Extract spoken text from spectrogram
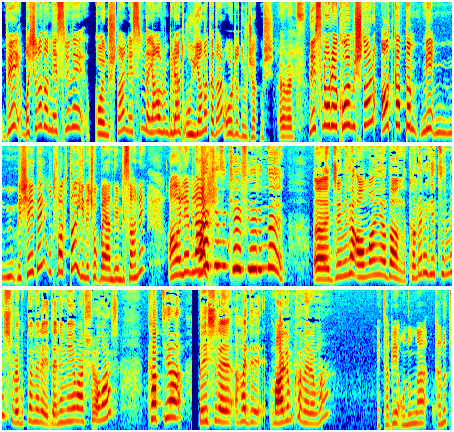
Ve başına da Nesrin'i koymuşlar. Nesrin de yavrum Bülent uyuyana kadar orada duracakmış. Evet. Nesrin'i oraya koymuşlar. Alt katta mi, mi- şeyde mutfakta yine çok beğendiğim bir sahne. Alemler. Herkesin keyfi yerinde. Ee, Cemile Almanya'dan kamera getirmiş ve bu kamerayı denemeye başlıyorlar. Katya Beşir'e hadi malum kameramı. E tabii onunla kanıt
